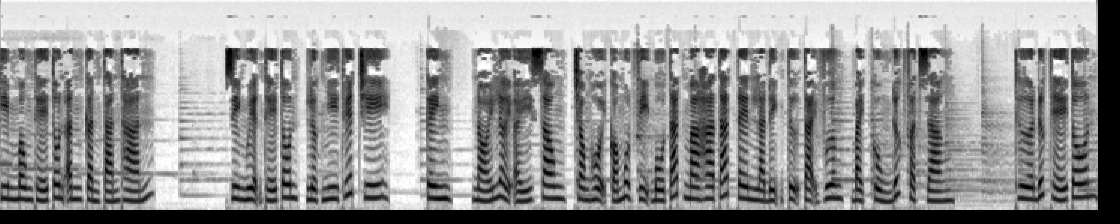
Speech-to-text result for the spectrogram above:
kim mông thế tôn ân cần tán thán. Duy nguyện thế tôn, lược nhi thuyết chi. Kinh, nói lời ấy xong, trong hội có một vị Bồ Tát Ma Ha Tát tên là Định Tự Tại Vương, bạch cùng Đức Phật rằng. Thưa Đức Thế Tôn,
